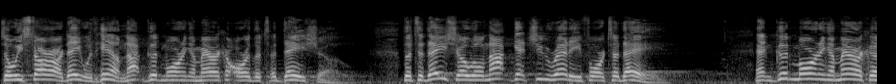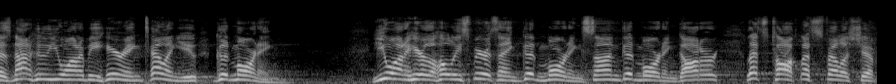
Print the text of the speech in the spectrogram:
So we start our day with him, not Good Morning America or the Today Show. The Today Show will not get you ready for today. And Good Morning America is not who you want to be hearing telling you good morning. You want to hear the Holy Spirit saying, Good morning, son. Good morning, daughter. Let's talk. Let's fellowship.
